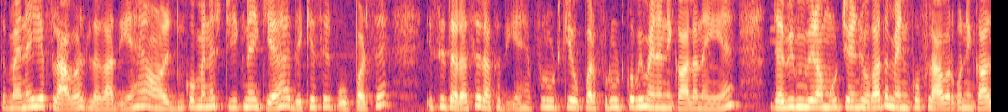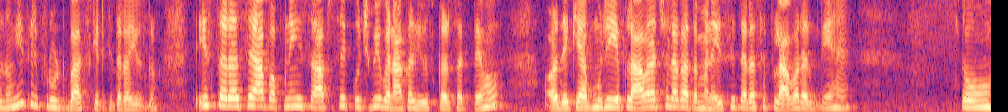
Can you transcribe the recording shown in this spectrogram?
तो मैंने ये फ्लावर्स लगा दिए हैं और इनको मैंने स्टिक नहीं किया है देखिए सिर्फ़ ऊपर से इसी तरह से रख दिए हैं। फ्रूट के ऊपर फ्रूट को भी मैंने निकाला नहीं है। जब भी मेरा मूड चेंज होगा तो मैं इनको फ्लावर को निकाल दूँगी फिर फ्रूट बास्केट की तरह यूज़ करूँ। तो इस तरह से आप अपने हिसाब से कुछ भी बनाकर यूज़ कर सकते हो। और देखिए अब मुझे ये फ्लावर अच्छा लगा तो मैंने इसी तरह से फ्लावर रख दिए हैं। तो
